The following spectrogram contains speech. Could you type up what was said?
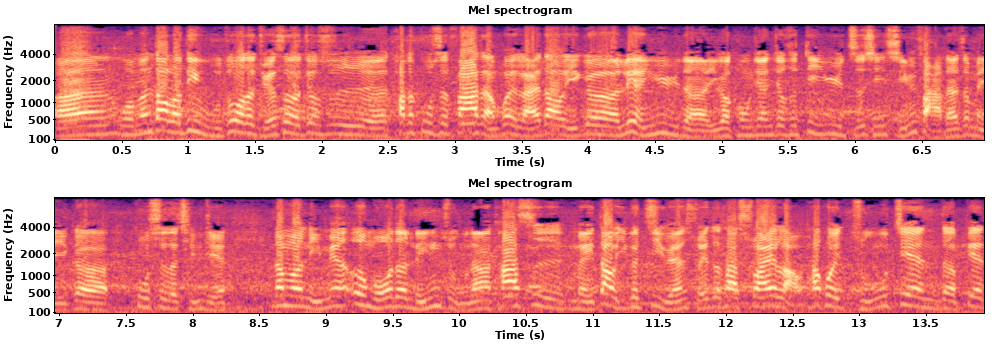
嗯，我们到了第五座的角色，就是他的故事发展会来到一个炼狱的一个空间，就是地狱执行刑法的这么一个故事的情节。那么里面恶魔的领主呢，他是每到一个纪元，随着他衰老，他会逐渐的变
